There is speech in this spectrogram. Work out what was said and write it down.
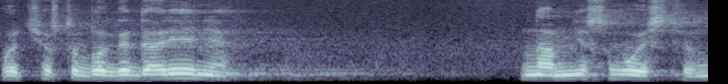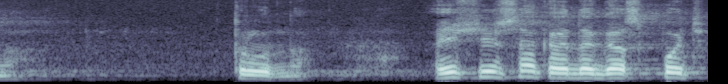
Вот чувство благодарения – нам не свойственно, трудно. А есть чудеса, когда Господь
